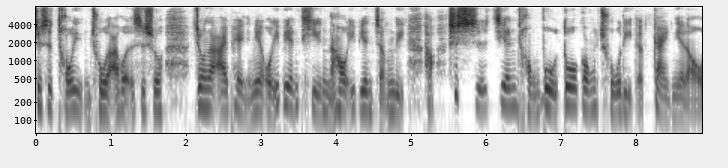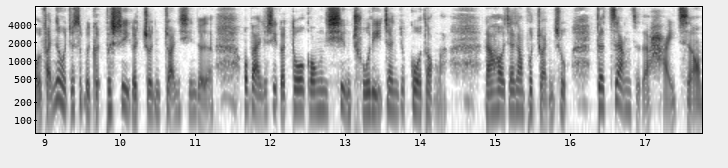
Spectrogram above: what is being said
就是投影出来，或者是说就用在 iPad 里面，我一边听，然后一边整理。好，是时间同步多工处理的概念哦。我反正我就是不不是一个专专心的人，我本来就是一个多工性处理症就过动了，然后加上不专注的这样子的孩子哦。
